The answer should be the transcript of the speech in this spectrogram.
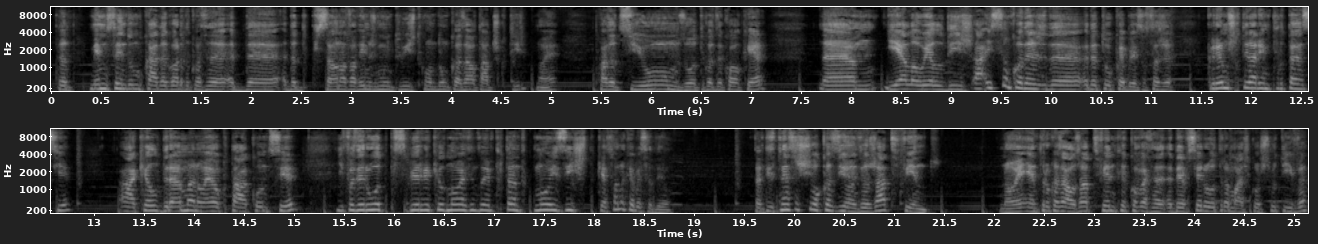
Portanto, mesmo sendo um bocado agora da coisa da, da depressão, nós ouvimos muito isto quando um casal está a discutir, não é? Por causa de ciúmes ou outra coisa qualquer. Um, e ela ou ele diz: Ah, isso são coisas da, da tua cabeça. Ou seja, queremos retirar importância àquele drama, não é? O que está a acontecer, e fazer o outro perceber que aquilo não é assim tão importante, que não existe, que é só na cabeça dele. Portanto, isso, nessas ocasiões eu já defendo, não é? Entre o casal, já defendo que a conversa deve ser outra, mais construtiva,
